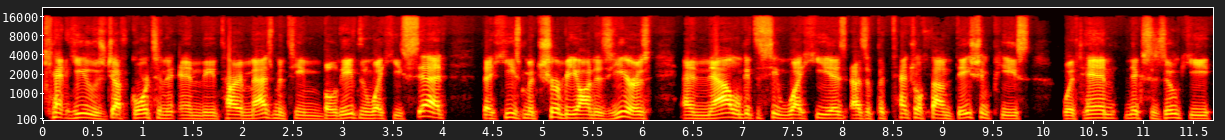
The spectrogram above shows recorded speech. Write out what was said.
Kent Hughes, Jeff Gorton, and the entire management team believed in what he said, that he's mature beyond his years. And now we'll get to see what he is as a potential foundation piece with him, Nick Suzuki,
